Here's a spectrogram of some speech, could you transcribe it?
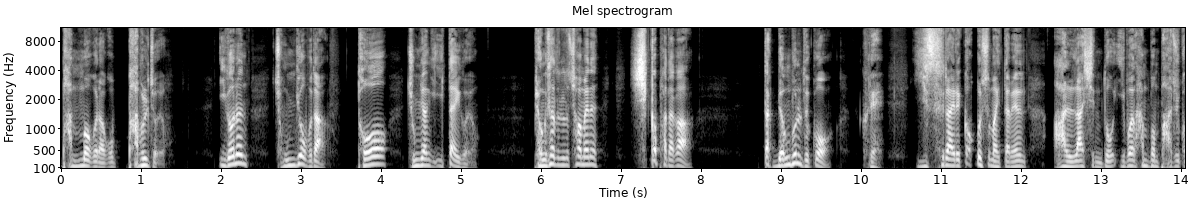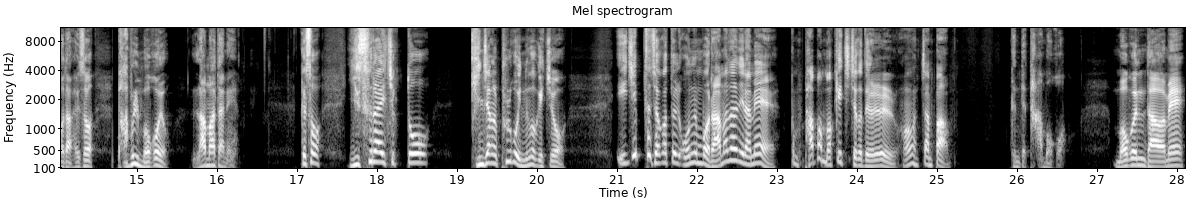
밥 먹으라고 밥을 줘요. 이거는 종교보다 더 중요한 게 있다 이거요. 병사들도 처음에는 시겁하다가 딱 명분을 듣고 그래 이스라엘을 꺾을 수만 있다면 알라신도 이번 한번 봐줄 거다 해서 밥을 먹어요. 라마단에. 그래서 이스라엘 측도 긴장을 풀고 있는 거겠죠. 이집트 저것들 오늘 뭐 라마단이라며 그럼 밥 안 먹겠지 저것들 어 짬밥 근데 다 먹어. 먹은 다음에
